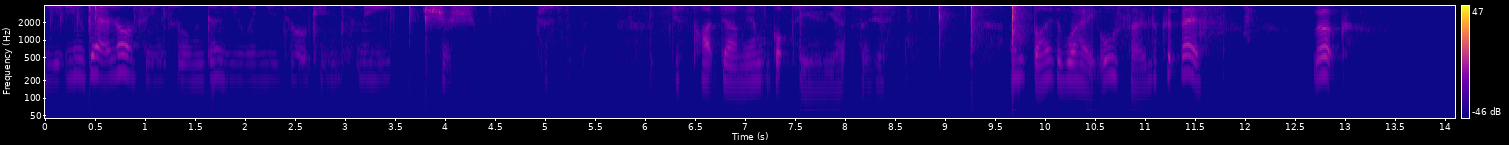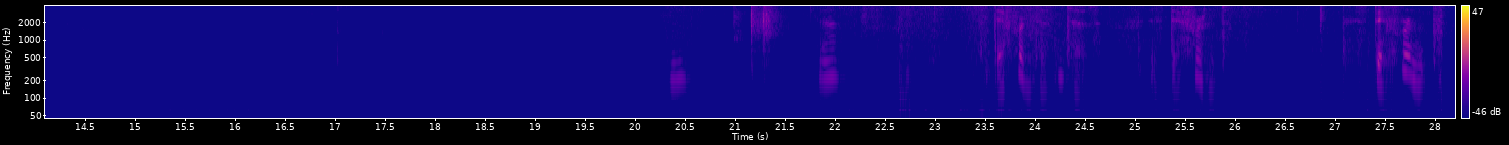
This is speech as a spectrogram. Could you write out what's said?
You, you get a lot of things wrong, don't you, when you're talking to me? Shush. Just, just pipe down. We haven't got to you yet, so just. Oh, by the way, also look at this. Look. Hmm. Yeah. It's different, isn't it? It's different. It's different.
